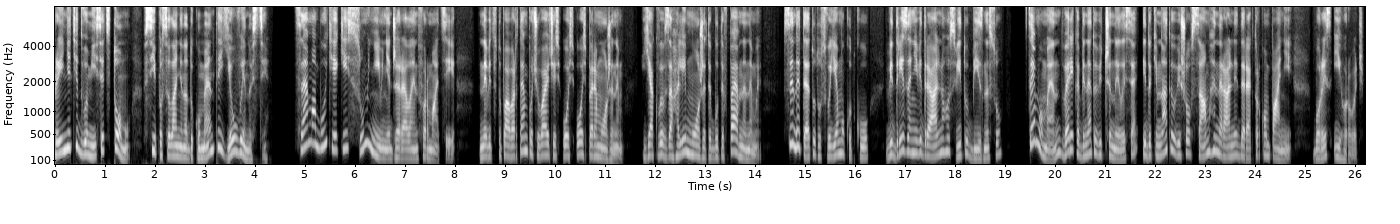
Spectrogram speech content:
прийняті двомісяць тому. Всі посилання на документи є у виносці. Це, мабуть, якісь сумнівні джерела інформації. Не відступав Артем, почуваючись ось-ось переможеним. Як ви взагалі можете бути впевненими? Сидите тут у своєму кутку, відрізані від реального світу бізнесу. В цей момент двері кабінету відчинилися, і до кімнати увійшов сам генеральний директор компанії Борис Ігорович.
